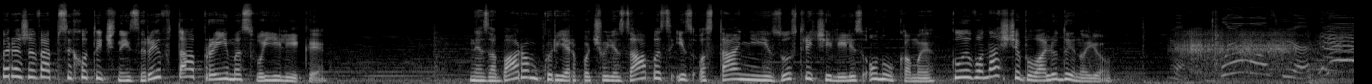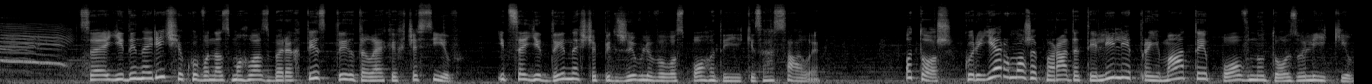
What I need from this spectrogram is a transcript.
переживе психотичний зрив та прийме свої ліки. Незабаром кур'єр почує запис із останньої зустрічі Лілі з онуками, коли вона ще була людиною. Це єдина річ, яку вона змогла зберегти з тих далеких часів, і це єдине, що підживлювало спогади, які згасали. Отож, кур'єр може порадити Лілі приймати повну дозу ліків.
